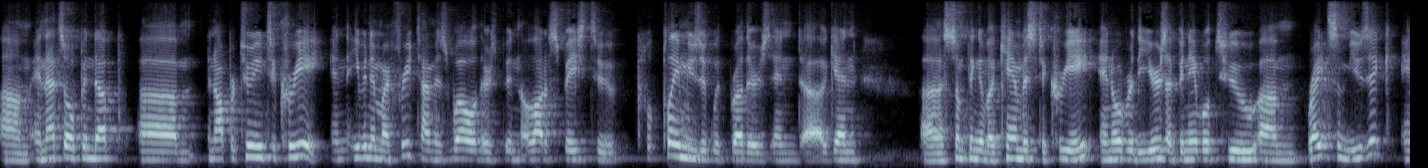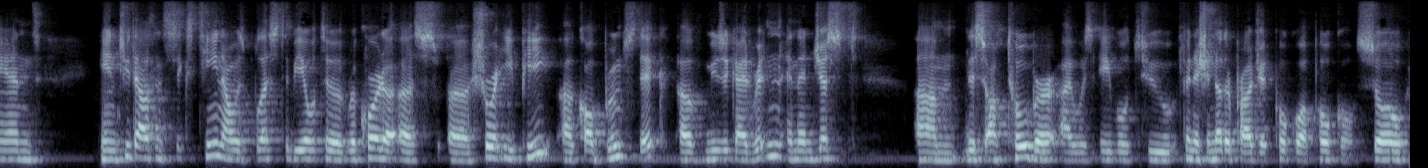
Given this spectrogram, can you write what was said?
um, and that's opened up um, an opportunity to create. And even in my free time as well, there's been a lot of space to pl- play music with brothers. And uh, again, uh, something of a canvas to create. And over the years, I've been able to um, write some music. And in 2016, I was blessed to be able to record a, a, a short EP uh, called Broomstick of music I had written. And then just um, this October, I was able to finish another project, Poco a Poco. So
